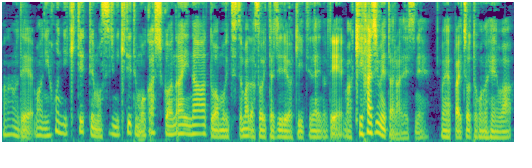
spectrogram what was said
なので、まあ、日本に来てても、すでに来ててもおかしくはないなとは思いつつ、まだそういった事例は聞いてないので、まあ、来始めたらですね、まあ、やっぱりちょっとこの辺は、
